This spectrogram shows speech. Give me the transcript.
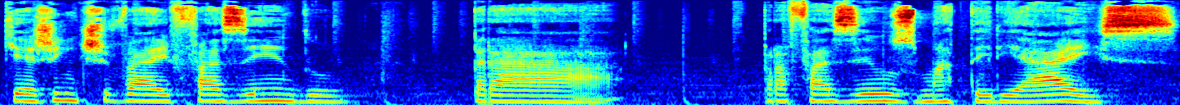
que a gente vai fazendo para para fazer os materiais,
